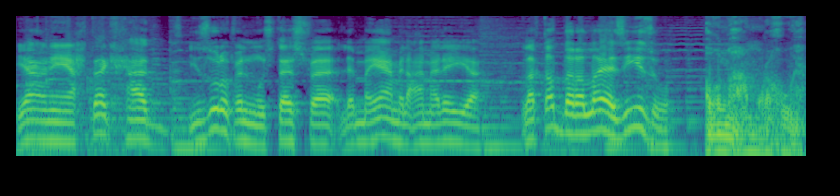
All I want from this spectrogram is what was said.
يعني يحتاج حد يزوره في المستشفى لما يعمل عملية لا قدر الله يا زيزو أه والله يا عمور أخويا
